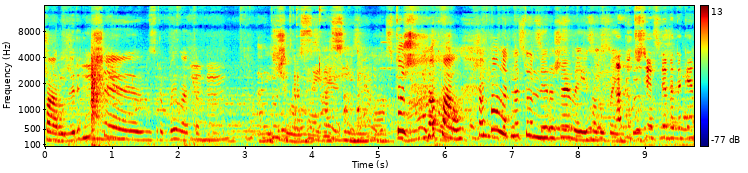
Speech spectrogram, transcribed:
пару вірніше, зробила таку. Дуже красиві. Тож опал, опал однотонний, рожевий і голубий. А тут ще в тебе таке.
